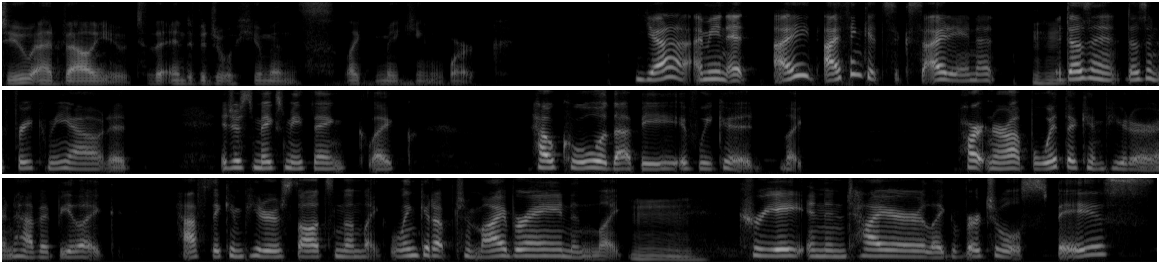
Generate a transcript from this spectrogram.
do add value to the individual humans like making work. Yeah i mean it i i think it's exciting. It mm-hmm. it doesn't doesn't freak me out. It it just makes me think like how cool would that be if we could like partner up with a computer and have it be like half the computer's thoughts and then like link it up to my brain and like mm. create an entire like virtual space.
